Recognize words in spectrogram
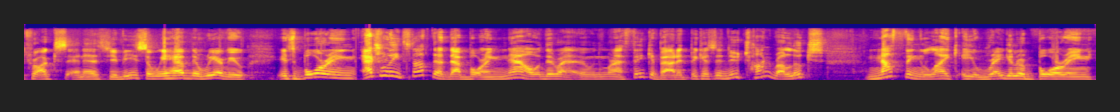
trucks and SUVs. So we have the rear view. It's boring. Actually, it's not that, that boring now when I think about it because the new Tundra looks nothing like a regular boring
